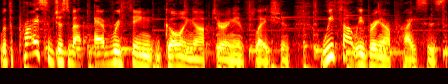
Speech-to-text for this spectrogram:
With the price of just about everything going up during inflation, we thought we'd bring our prices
